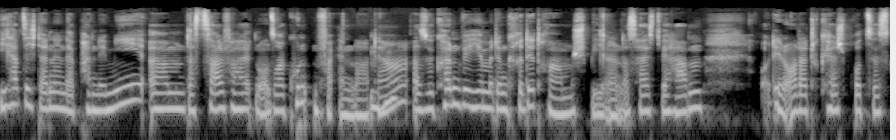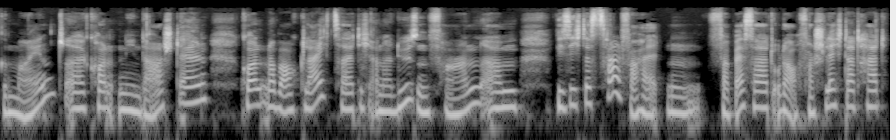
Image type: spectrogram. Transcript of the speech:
wie hat sich dann in der Pandemie ähm, das Zahlverhalten unserer Kunden verändert? Mhm. Ja, also können wir hier mit dem Kreditrahmen spielen. Das heißt, wir haben den Order-to-Cash-Prozess gemeint, äh, konnten ihn darstellen, konnten aber auch gleichzeitig Analysen fahren, ähm, wie sich das Zahlverhalten verbessert oder auch verschlechtert hat.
